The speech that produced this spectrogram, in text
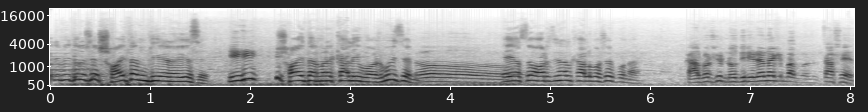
এর ভিতরে সে শয়তান দিয়ে রয়েছে। শয়তান মানে কালী বস বুঝছেন? এই আছে অরিজিনাল কালবসের পোনা। কালবর্ষের নদীর এটা নাকি চাষের?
